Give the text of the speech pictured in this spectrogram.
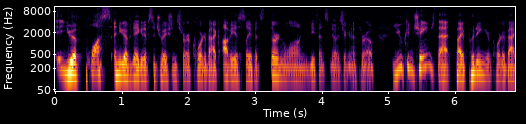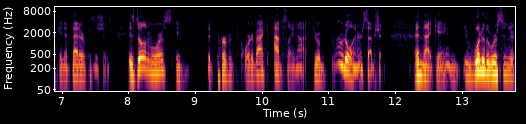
you have plus and you have negative situations for a quarterback. Obviously, if it's third and long, the defense knows you're going to throw. You can change that by putting your quarterback into better positions. Is Dylan Morris a, the perfect quarterback? Absolutely not. Through a brutal interception in that game. One of the worst inter-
